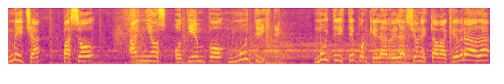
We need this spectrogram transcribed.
Mecha pasó años o tiempo muy triste. Muy triste porque la relación estaba quebrada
